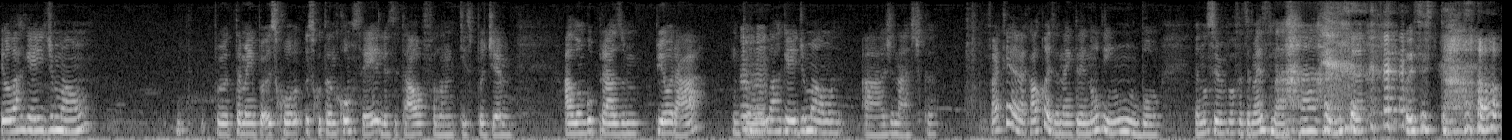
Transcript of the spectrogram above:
eu larguei de mão, por- também escutando conselhos e tal, falando que isso podia a longo prazo piorar. Então Uhum. eu larguei de mão a ginástica. Foi aquela, aquela coisa, né? Entrei no limbo, eu não sirvo pra fazer mais nada, coisa e tal.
